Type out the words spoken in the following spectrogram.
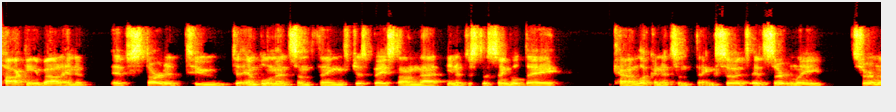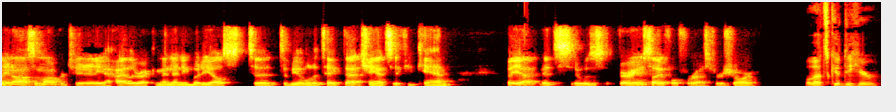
talking about and it, started to to implement some things just based on that you know just a single day kind of looking at some things. So it's, it's certainly certainly an awesome opportunity. I highly recommend anybody else to to be able to take that chance if you can. But yeah it's it was very insightful for us for sure. Well, that's good to hear.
